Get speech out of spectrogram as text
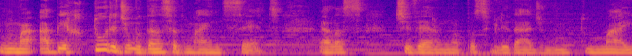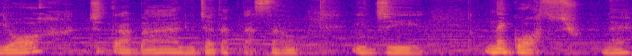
uma abertura de mudança do mindset, elas tiveram uma possibilidade muito maior de trabalho, de adaptação e de negócio, né?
